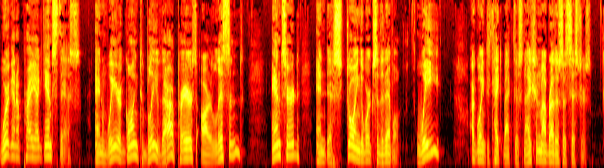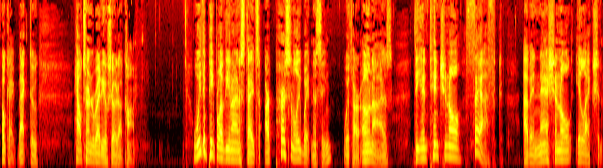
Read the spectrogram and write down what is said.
We're going to pray against this, and we are going to believe that our prayers are listened, answered, and destroying the works of the devil. We are going to take back this nation, my brothers and sisters. Okay, back to HalTurnerRadioShow.com. We, the people of the United States, are personally witnessing with our own eyes the intentional theft of a national election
